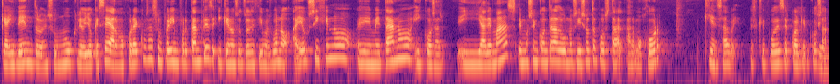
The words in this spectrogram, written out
que hay dentro en su núcleo, yo qué sé, a lo mejor hay cosas súper importantes y que nosotros decimos, bueno, hay oxígeno, eh, metano y cosas. Y además hemos encontrado unos isótopos tal, a lo mejor, quién sabe, es que puede ser cualquier cosa.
